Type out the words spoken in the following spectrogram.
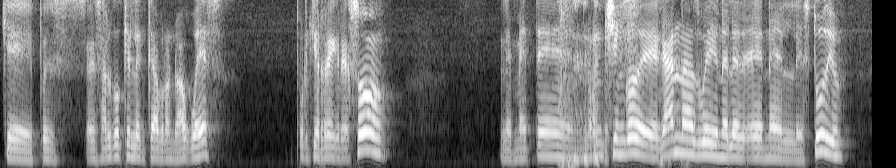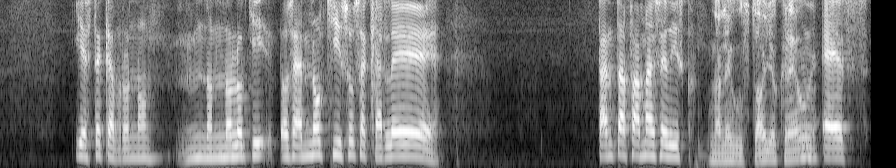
Que pues es algo que le encabronó a Wes. Porque regresó. Le meten un chingo de ganas, güey, en el, en el estudio. Y este cabrón no, no, no lo quiso. O sea, no quiso sacarle tanta fama a ese disco. No le gustó, yo creo. Es,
